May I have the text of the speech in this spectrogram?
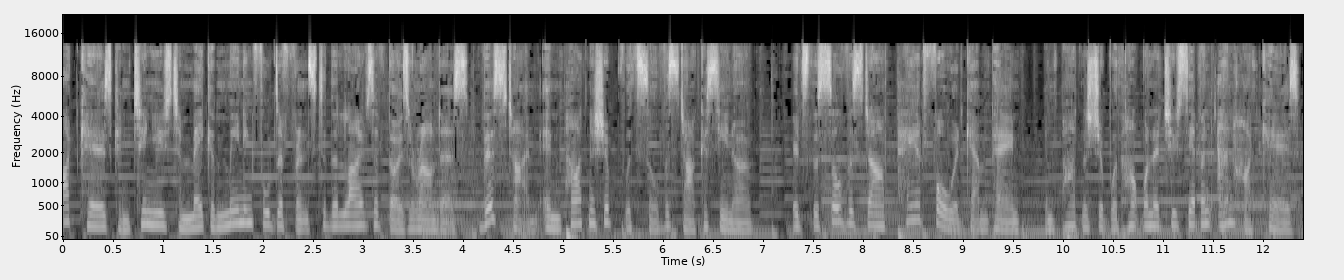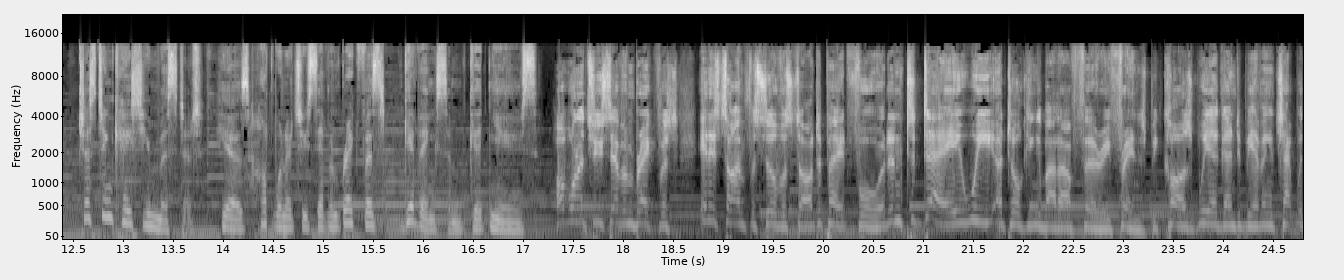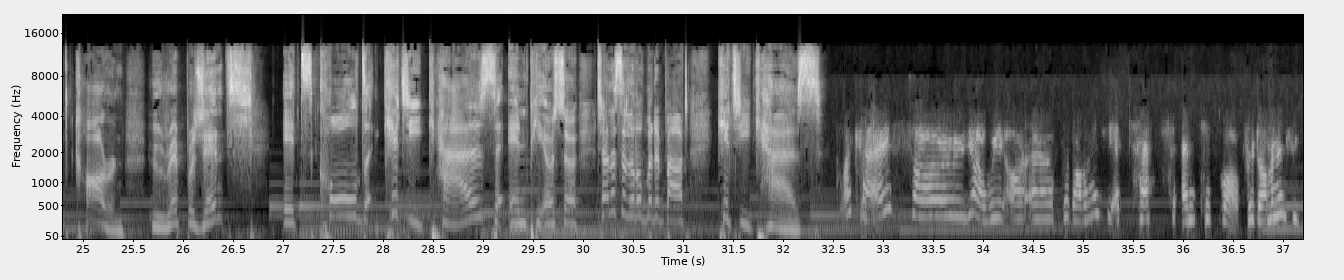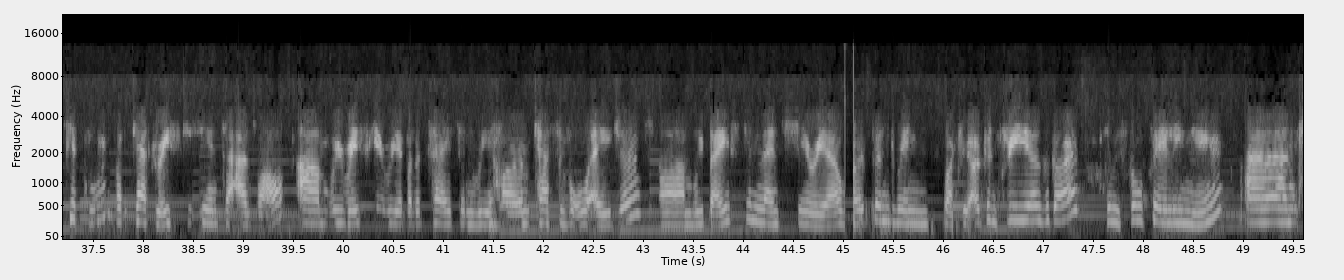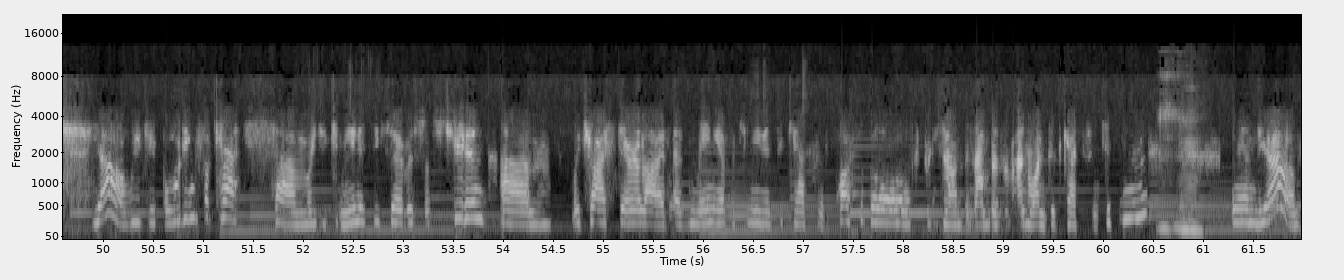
Hot Cares continues to make a meaningful difference to the lives of those around us, this time in partnership with Silverstar Casino. It's the Silverstar Pay It Forward campaign in partnership with Hot 1027 and Hot Cares. Just in case you missed it, here's Hot 1027 Breakfast giving some good news. Hot 1027 Breakfast. It is time for Silverstar to pay it forward. And today we are talking about our furry friends because we are going to be having a chat with Karen, who represents. It's called Kitty Kazz NPO. So tell us a little bit about Kitty Kazz. Okay, so yeah, we are uh, predominantly a cat and kitten, well, predominantly kitten, but a cat rescue centre as well. Um, we rescue, rehabilitate, and rehome cats of all ages. Um, we're based in Lanseria. We opened when, what, we opened three years ago, so we're still fairly new. And yeah, we do boarding for cats, um, we do community service for students. Um, we try to sterilize as many of the community cats as possible, to bring down the numbers of unwanted cats and kittens. Mm-hmm. And yeah.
